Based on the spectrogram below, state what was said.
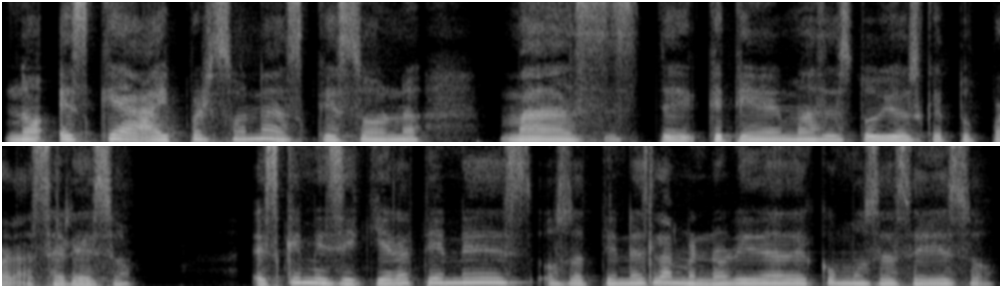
No, es que hay personas que son más, este, que tienen más estudios que tú para hacer eso. Es que ni siquiera tienes, o sea, tienes la menor idea de cómo se hace eso.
